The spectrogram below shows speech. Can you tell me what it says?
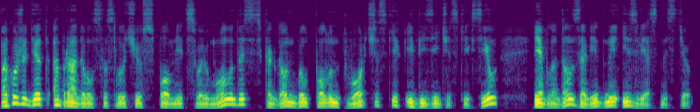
Похоже, дед обрадовался случаю вспомнить свою молодость, когда он был полон творческих и физических сил и обладал завидной известностью.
